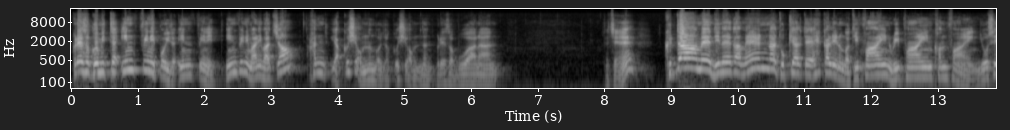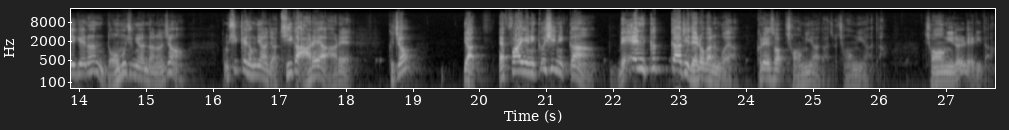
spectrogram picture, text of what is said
그래서 그 밑에 infinite 보이죠? infinite. infinite 많이 봤죠? 한, 야, 끝이 없는 거죠. 끝이 없는. 그래서 무한한. 됐지? 그 다음에 니네가 맨날 독해할 때 헷갈리는 거. define, refine, confine. 요 세 개는 너무 중요한 단어죠? 그럼 쉽게 정리하자. D가 아래야, 아래. 그죠? 야, FIN이 끝이니까 맨 끝까지 내려가는 거야. 그래서 정의하다죠. 정의하다. 정의를 내리다.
